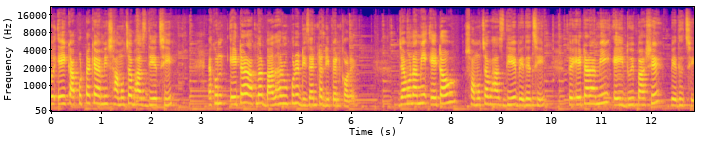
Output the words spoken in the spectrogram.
তো এই কাপড়টাকে আমি সামোচা ভাঁজ দিয়েছি। এখন এটার আপনার বাঁধার উপরে ডিজাইনটা ডিপেন্ড করে। যেমন আমি এটাও সমোচা ভাঁজ দিয়ে বেঁধেছি, তো এটার আমি এই দুই পাশে বেঁধেছি।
